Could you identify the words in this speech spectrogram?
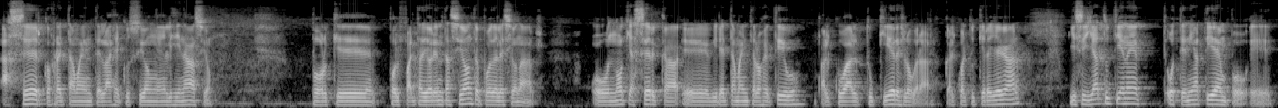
hacer correctamente la ejecución en el gimnasio porque por falta de orientación te puede lesionar o no te acerca eh, directamente al objetivo al cual tú quieres lograr, al cual tú quieres llegar. Y si ya tú tienes o tenías tiempo eh,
